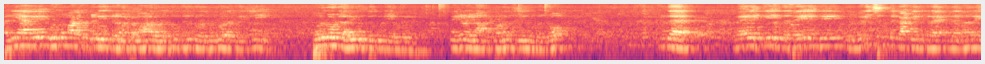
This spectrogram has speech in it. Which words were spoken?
தனியாகவே குழுக்கமாக இருக்கிற மற்ற மாணவர்களுக்கும் திருக்குறள் முன்னோட பயிற்சி பொருளோடு அறிவுறுத்தக்கூடிய ஒரு நிகழ்வை நாம் தொடர்ந்து செய்து கொள்கிறோம் இந்த வேலைக்கு இந்த செயலுக்கு ஒரு வெளிச்சத்தை காட்டியிருக்கிற இந்த மதுரை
